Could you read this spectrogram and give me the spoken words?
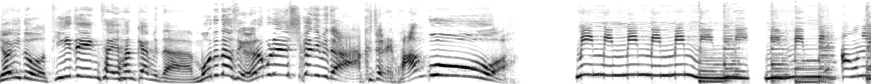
여의도 디제잉 타임 함께 합니다. 모두 나오세요. 여러분의 시간입니다. 그 전에 광고! Me, only.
